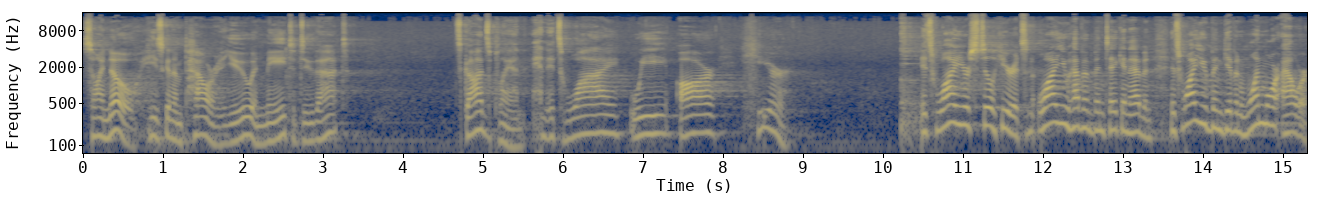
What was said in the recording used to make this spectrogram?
So I know He's going to empower you and me to do that. It's God's plan, and it's why we are here. It's why you're still here. It's why you haven't been taken to heaven. It's why you've been given one more hour,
